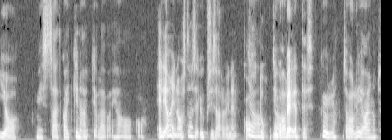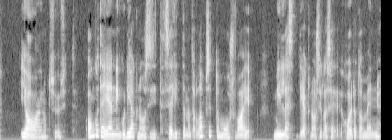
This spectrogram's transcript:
Joo. missä, että kaikki näytti olevan ihan ok. Eli ainoastaan se yksisarvinen kohtu, Joo, niin kuin oli- periaatteessa. Kyllä, se oli ainut, Joo. ainut syy sitten. Onko teidän niin kuin, diagnoosi sitten selittämätön lapsettomuus vai millä diagnoosilla se hoidot on mennyt?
